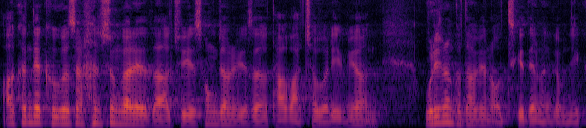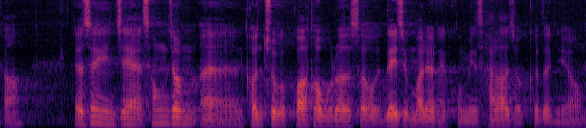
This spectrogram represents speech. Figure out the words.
아 근데 그것을 한 순간에 다 주의 성전을 위해서 다 맞춰버리면 우리는 그 다음에는 어떻게 되는 겁니까? 그래서 이제 성전 건축과 더불어서 내 집 마련의 꿈이 사라졌거든요.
